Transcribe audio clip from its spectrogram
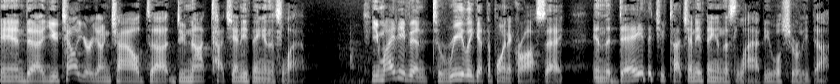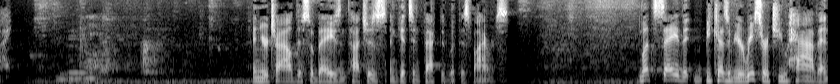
And uh, you tell your young child, uh, do not touch anything in this lab. You might even, to really get the point across, say, in the day that you touch anything in this lab, you will surely die. And your child disobeys and touches and gets infected with this virus. Let's say that because of your research, you have an,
